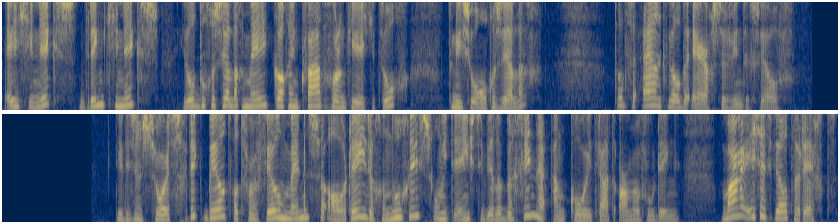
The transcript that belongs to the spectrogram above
Eet je niks? Drink je niks? Joh, doe gezellig mee, kan geen kwaad voor een keertje toch? Doe niet zo ongezellig. Dat is eigenlijk wel de ergste, vind ik zelf. Dit is een soort schrikbeeld wat voor veel mensen al reden genoeg is om niet eens te willen beginnen aan koolhydraatarme voeding. Maar is het wel terecht?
